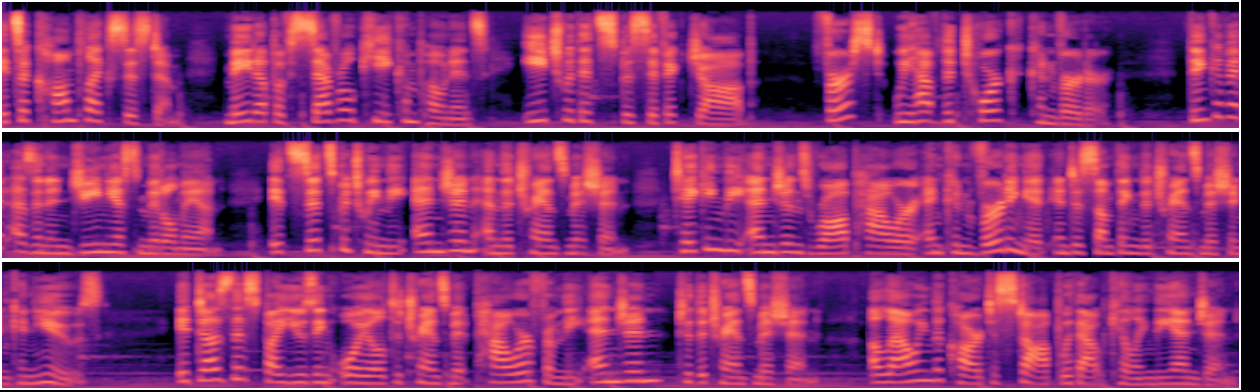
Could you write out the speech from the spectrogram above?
It's a complex system, made up of several key components, each with its specific job. First, we have the torque converter. Think of it as an ingenious middleman. It sits between the engine and the transmission, taking the engine's raw power and converting it into something the transmission can use. It does this by using oil to transmit power from the engine to the transmission, allowing the car to stop without killing the engine.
